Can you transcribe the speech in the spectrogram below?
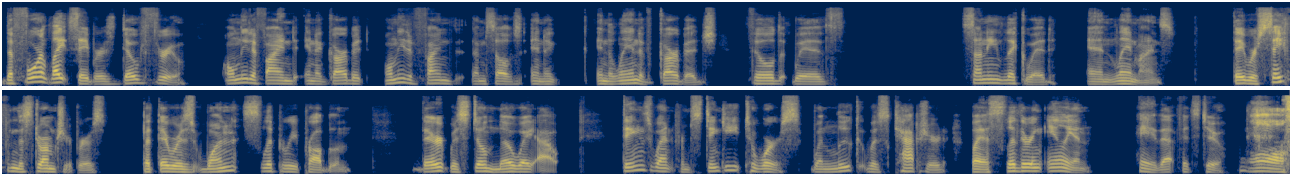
The four lightsabers dove through, only to find in a garbage only to find themselves in a in a land of garbage filled with sunny liquid and landmines. They were safe from the stormtroopers, but there was one slippery problem. There was still no way out. Things went from stinky to worse when Luke was captured by a slithering alien. Hey, that fits too. Oh.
